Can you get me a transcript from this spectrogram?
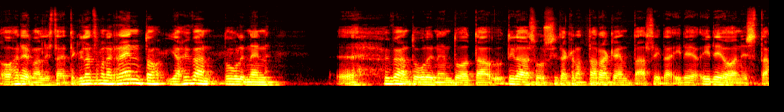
ole hedelmällistä. Että kyllä semmoinen rento ja hyvän tuulinen, äh, hyvän tuulinen tuota, tilaisuus, sitä kannattaa rakentaa siitä ideo, ideoinnista.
